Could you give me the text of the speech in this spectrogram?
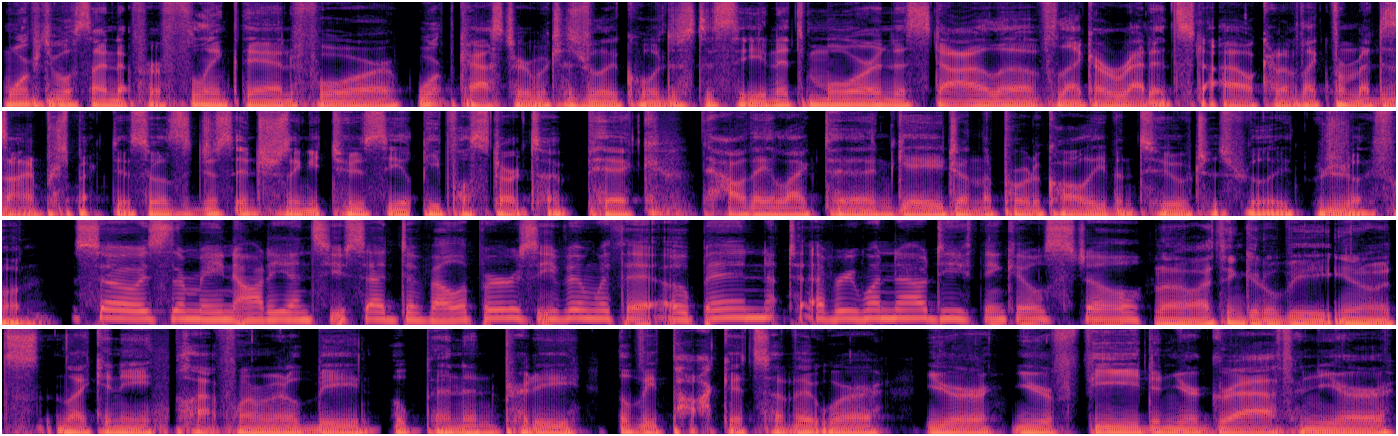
more people signed up for Flink than for Warpcaster, which is really cool just to see. And it's more in the style of like a Reddit style, kind of like from a design perspective. So it's just interesting to see people start to pick how they like to engage on the protocol even too, which is really which is really fun. So is their main audience you said developers even with it open to everyone now? Do you think it'll still No, I think it'll be, you know, it's like any platform, it'll be open and pretty there'll be pockets of it where your your feed and your graph and your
